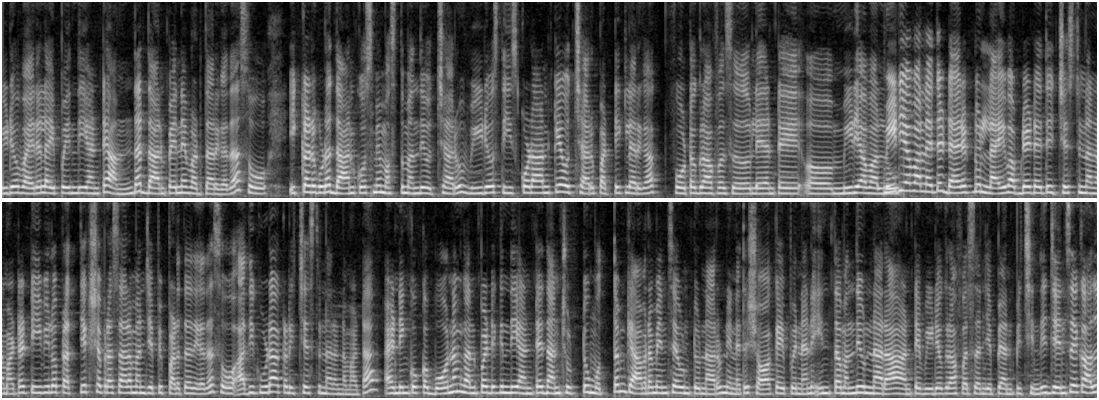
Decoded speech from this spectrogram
వీడియో వైరల్ అయిపోయింది అంటే అందరు దానిపైనే పడతారు కదా. సో ఇక్కడ కూడా దానికోసమే మస్తు మంది వచ్చారు. వీడియోస్ తీసుకోవడానికే వచ్చారు పర్టికులర్గా ఫోటోగ్రాఫర్స్ లేదంటే మీడియా వాళ్ళు మీడియా వాళ్ళు అయితే డైరెక్ట్ లైవ్ అప్డేట్ అయితే ఇచ్చేస్తున్నారు అనమాట టీవీలో ప్రత్యక్ష ప్రసారం అని చెప్పి పడుతుంది కదా సో అది కూడా అక్కడ ఇచ్చేస్తున్నారన్నమాట. అండ్ ఇంకొక బోనం కనపడింది అంటే దాని చుట్టూ మొత్తం కెమెరామెన్సే ఉంటున్నారు. నేనైతే షాక్ అయిపోయినాను. ఇంతమంది ఉన్నారా అంటే వీడియోగ్రాఫర్స్ అని చెప్పి అనిపించింది. జెంట్సే కాదు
